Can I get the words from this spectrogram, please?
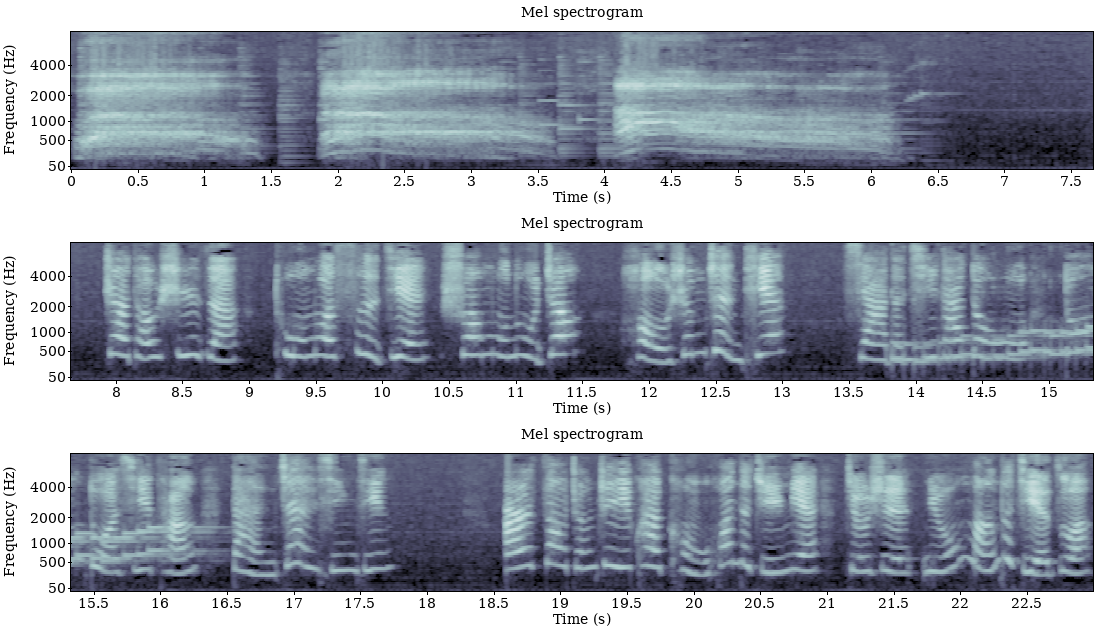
哇！啊！啊！这头狮子吐沫四溅，双目怒睁，吼声震天，吓得其他动物东躲西藏，胆战心惊。而造成这一块恐慌的局面，就是牛虻的杰作。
